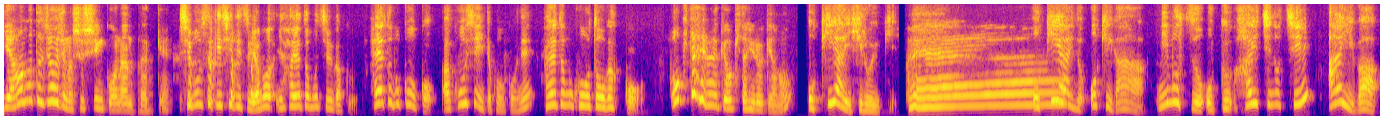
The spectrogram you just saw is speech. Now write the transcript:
山本譲二の出身校なんだっけ？下関市立山、早友中学。早友高校。あ、甲子園行った高校ね。早友高等学校。沖田博之沖田博之なの？沖合博之。へー。沖合の沖が荷物を置く配置の地？愛は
